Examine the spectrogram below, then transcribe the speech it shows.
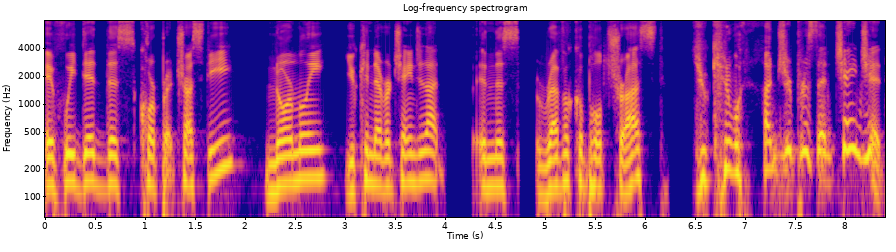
if we did this corporate trustee, normally you can never change that. In this revocable trust, you can 100% change it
